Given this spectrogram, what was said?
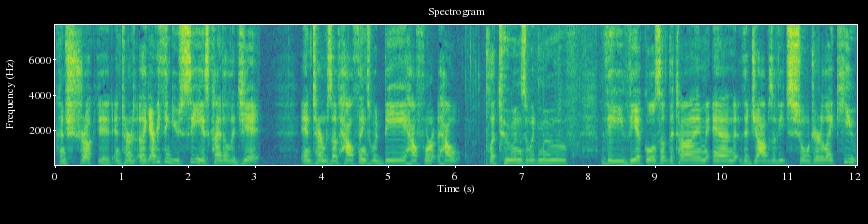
constructed in terms like everything you see is kind of legit in terms of how things would be, how for how platoons would move, the vehicles of the time, and the jobs of each soldier. Like he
